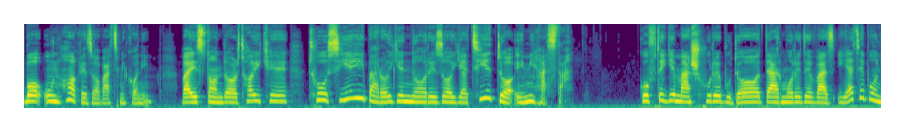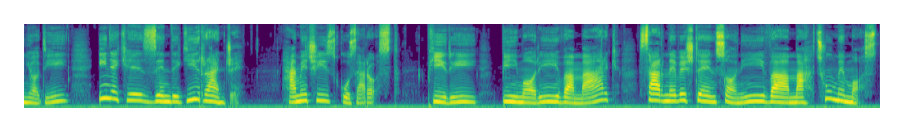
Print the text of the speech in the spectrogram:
با اونها قضاوت می‌کنیم و استانداردهایی که توصیه‌ای برای نارضایتی دائمی هستند. گفته مشهور بودا در مورد وضعیت بنیادی اینه که زندگی رنجه. همه چیز گذراست. پیری، بیماری و مرگ سرنوشت انسانی و محتوم ماست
